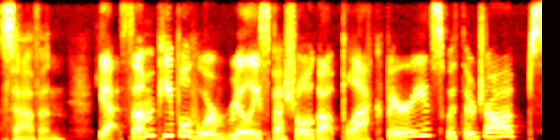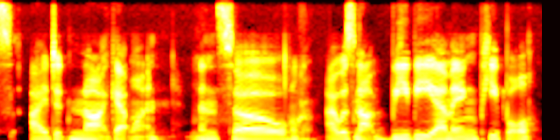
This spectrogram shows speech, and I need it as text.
7. Yeah, some people who were really special got blackberries with their jobs. I did not get one. Mm. And so Okay. I was not BBMing people.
